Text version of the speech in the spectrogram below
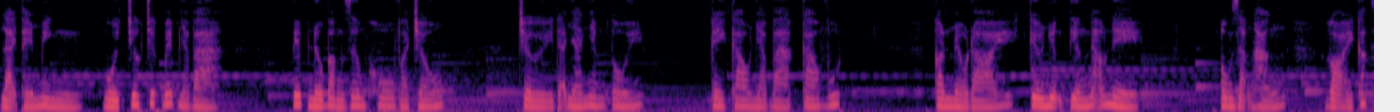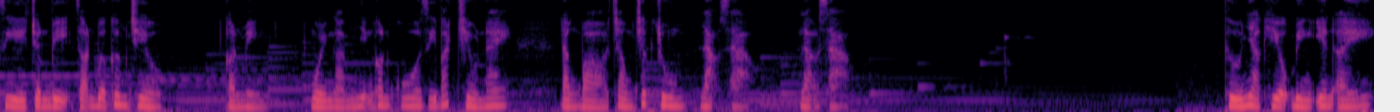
lại thấy mình ngồi trước chiếc bếp nhà bà, bếp nấu bằng rơm khô và trấu trời đã nhá nhem tối, cây cao nhà bà cao vút. Con mèo đói kêu những tiếng não nề. Ông dặn hắng, gọi các dì chuẩn bị dọn bữa cơm chiều. Còn mình ngồi ngắm những con cua gì bắt chiều nay, đang bò trong chiếc chum lạo xạo lạo xạo. Thứ nhạc hiệu bình yên ấy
